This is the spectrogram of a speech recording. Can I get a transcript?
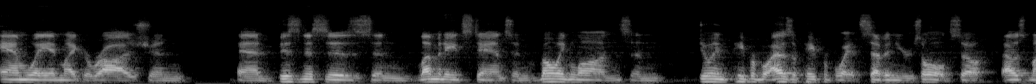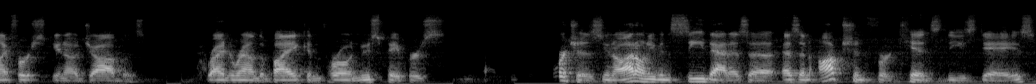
Amway in my garage and and businesses and lemonade stands and mowing lawns and doing paper boy. I was a paper boy at seven years old, so that was my first, you know, job was riding around the bike and throwing newspapers at people's porches. You know, I don't even see that as a as an option for kids these days.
